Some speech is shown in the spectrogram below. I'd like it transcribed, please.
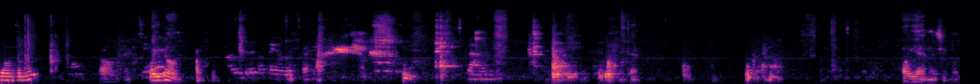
Going for me? Oh, okay. Where you going? Okay. Oh yeah that's your book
